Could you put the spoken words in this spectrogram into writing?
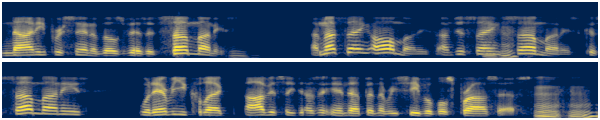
ninety percent of those visits. Some monies. Mm-hmm. I'm not saying all monies. I'm just saying mm-hmm. some monies because some monies, whatever you collect, obviously doesn't end up in the receivables process. Mm-hmm.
